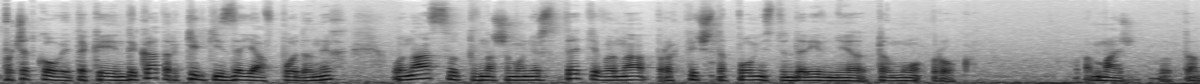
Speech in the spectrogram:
Початковий такий індикатор, кількість заяв поданих у нас от в нашому університеті вона практично повністю дорівнює тому року. Майже от там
